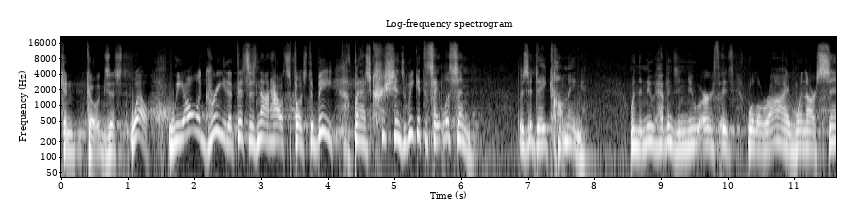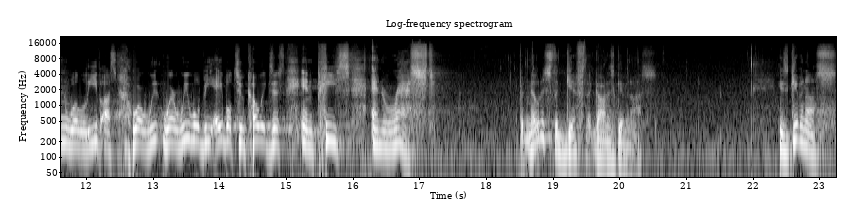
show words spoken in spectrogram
can coexist well? We all agree that this is not how it's supposed to be, but as Christians, we get to say, listen, there's a day coming when the new heavens and new earth is, will arrive, when our sin will leave us, where we, where we will be able to coexist in peace and rest. But notice the gift that God has given us. He's given us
